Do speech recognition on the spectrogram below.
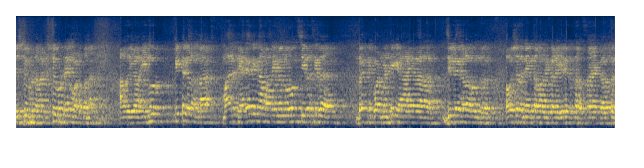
ಡಿಸ್ಟ್ರಿಬ್ಯೂಟರ್ ಡಿಸ್ಟ್ರಿಬ್ಯೂಟರ್ ಏನ್ ಮಾಡ್ತಾನೆ? ಅದು ಐನೂರು ಕಿಟ್ಗಳನ್ನ ಮಾರಿದ ಯಾರ್ಯಾರಿಗೆ ನಾವು ಮಾರಿ ಅನ್ನೋದು ಸೀದಾ ಸೀದಾ ಡ್ರಗ್ ಡಿಪಾರ್ಟ್ಮೆಂಟಿಗೆ ಆಯಾ ಜಿಲ್ಲೆಗಳ ಒಂದು ಔಷಧ ನಿಯಂತ್ರಣ ಅಧಿಕಾರಿ ಏನಿರ್ತಾರೆ ಸಹಾಯಕ ಔಷಧ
